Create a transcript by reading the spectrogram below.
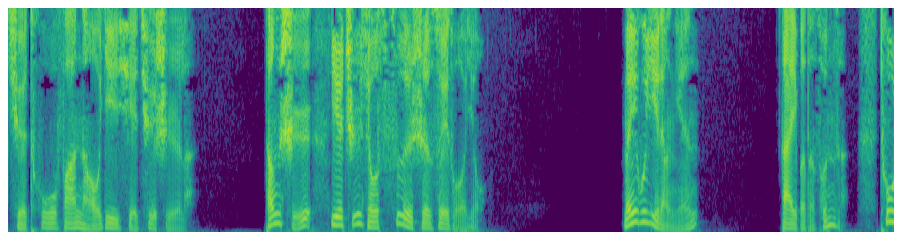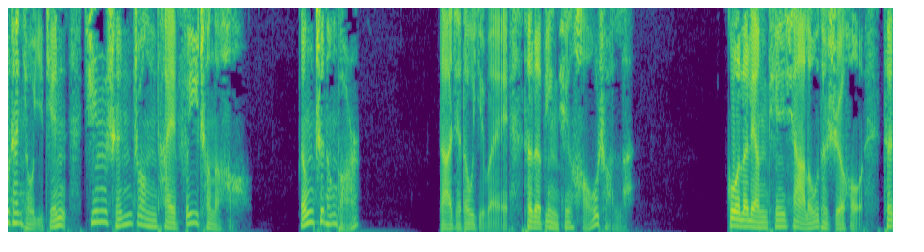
却突发脑溢血去世了，当时也只有四十岁左右。没过一两年，戴博的孙子突然有一天精神状态非常的好，能吃能玩，大家都以为他的病情好转了。过了两天，下楼的时候，他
